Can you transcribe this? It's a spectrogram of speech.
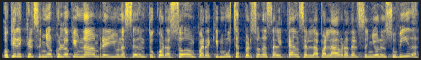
¿O quieres que el Señor coloque un hambre y una sed en tu corazón para que muchas personas alcancen la palabra del Señor en su vida?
